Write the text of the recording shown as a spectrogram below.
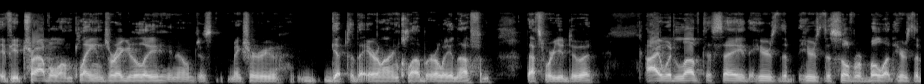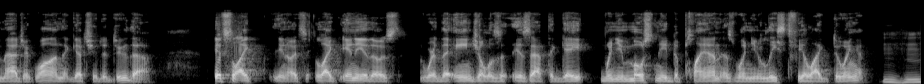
if you travel on planes regularly, you know, just make sure you get to the airline club early enough, and that's where you do it. I would love to say that here's the here's the silver bullet, here's the magic wand that gets you to do that. It's like you know, it's like any of those where the angel is is at the gate. When you most need to plan is when you least feel like doing it. Mm-hmm.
